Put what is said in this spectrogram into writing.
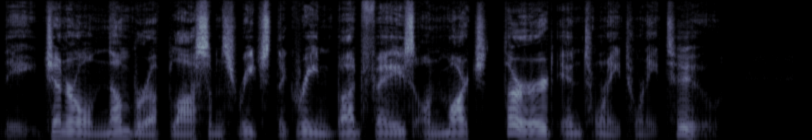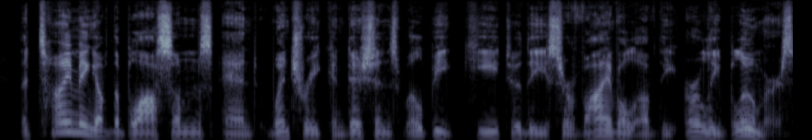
The general number of blossoms reached the green bud phase on March 3rd in 2022. The timing of the blossoms and wintry conditions will be key to the survival of the early bloomers,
